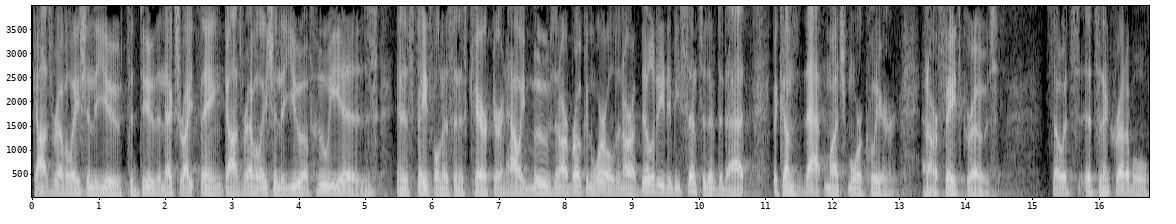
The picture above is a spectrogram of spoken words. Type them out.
God's revelation to you to do the next right thing, God's revelation to you of who He is and His faithfulness and His character and how He moves in our broken world and our ability to be sensitive to that becomes that much more clear and our faith grows. So it's, it's an incredible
